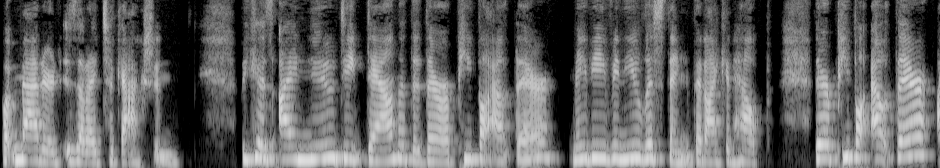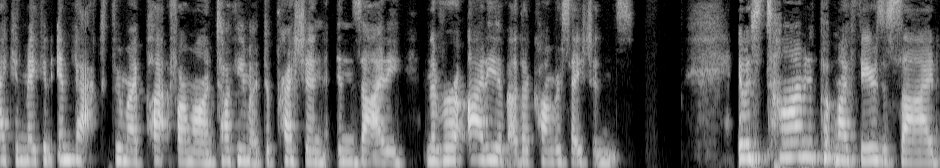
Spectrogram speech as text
What mattered is that I took action because I knew deep down that, that there are people out there, maybe even you listening, that I can help. There are people out there I can make an impact through my platform on talking about depression, anxiety, and a variety of other conversations. It was time to put my fears aside.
